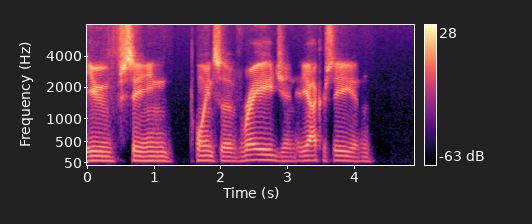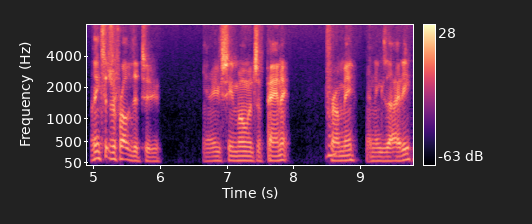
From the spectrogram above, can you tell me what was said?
You've seen points of rage and idiocracy, and I think those are probably the two. You know, you've seen moments of panic mm-hmm. from me and anxiety,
